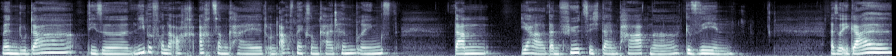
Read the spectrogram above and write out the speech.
wenn du da diese liebevolle Achtsamkeit und Aufmerksamkeit hinbringst, dann ja, dann fühlt sich dein Partner gesehen. Also egal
